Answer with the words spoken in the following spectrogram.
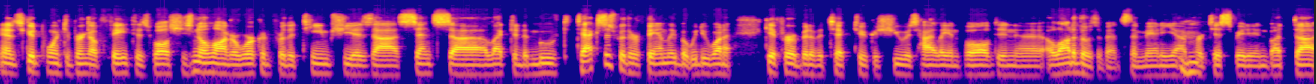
And it's a good point to bring up Faith as well. She's no longer working for the team. She has uh, since uh, elected to move to Texas with her family, but we do want to give her a bit of a tick too because she was highly involved in uh, a lot of those events that Manny uh, Mhm. participated in. But uh,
